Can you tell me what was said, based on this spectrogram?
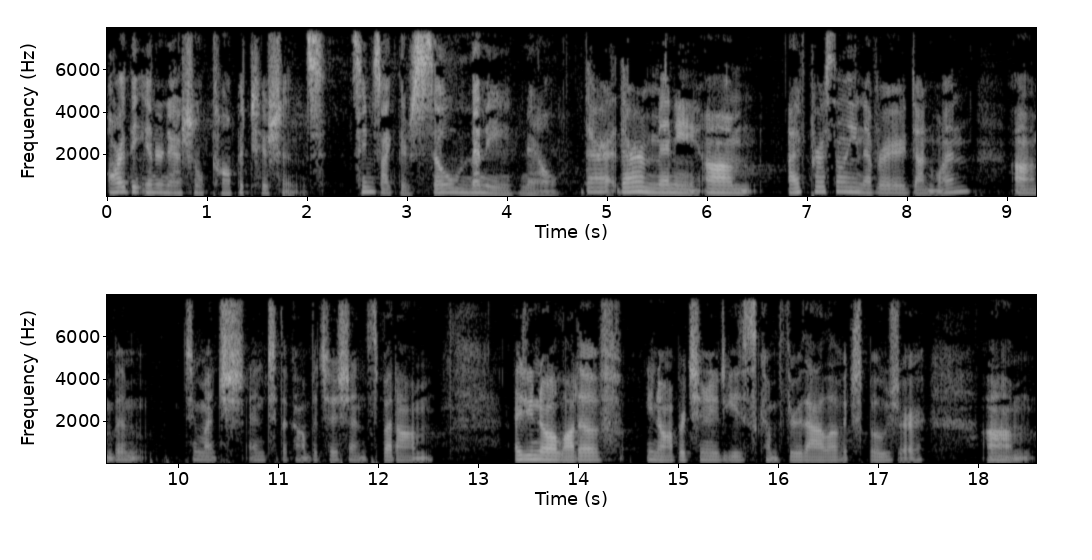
are the international competitions. It seems like there's so many now. There, there are many. Um, I've personally never done one, um, been too much into the competitions, but um, I do know a lot of you know opportunities come through that. I love exposure, um,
